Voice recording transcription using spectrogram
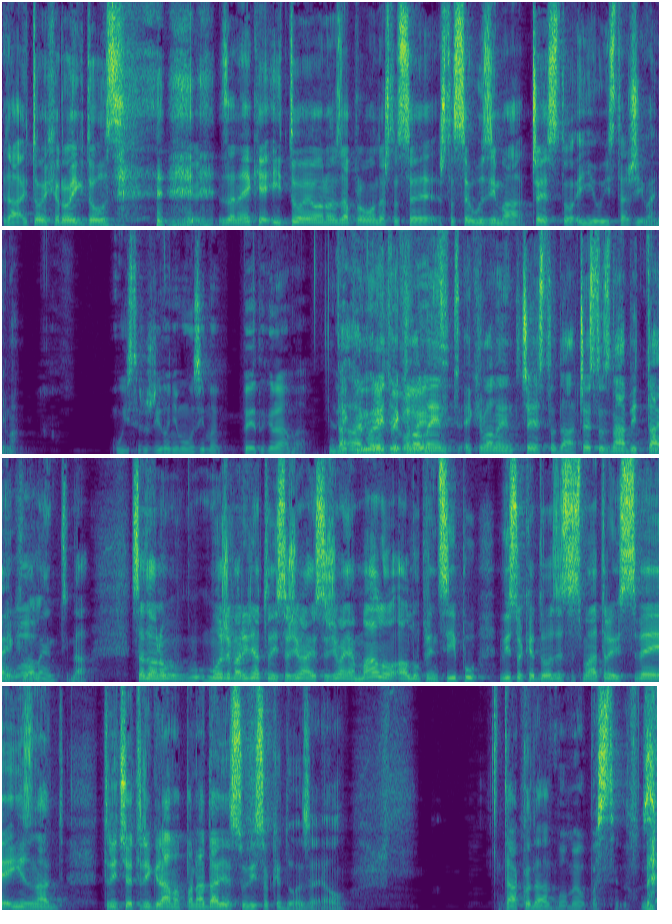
Da, i to je heroic dose za neke i to je ono zapravo onda što se, što se uzima često i u istraživanjima. U istraživanjima uzimaju 5 grama. Da, ajmo reći ekvivalent, ekvivalent često, da, često zna biti taj oh, ekvivalent, da. Sad ono, može varirati od istraživanja do istraživanja malo, ali u principu visoke doze se smatraju sve iznad 3-4 grama, pa nadalje su visoke doze, jel? Tako da... Bome opasne doze.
